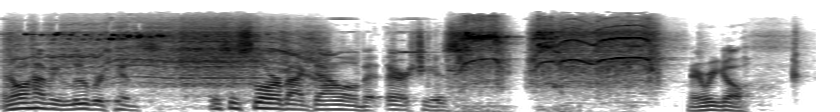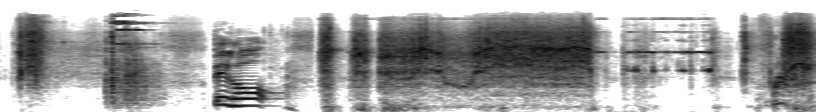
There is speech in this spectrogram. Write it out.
I don't have any lubricants. Let's just slow her back down a little bit. There she is. There we go. Big hole. Fuck.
